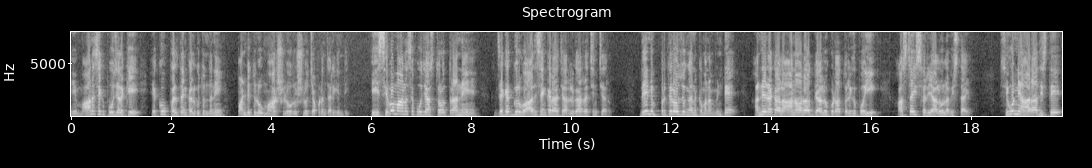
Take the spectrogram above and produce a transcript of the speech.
ఈ మానసిక పూజలకి ఎక్కువ ఫలితం కలుగుతుందని పండితులు మహర్షులు ఋషులు చెప్పడం జరిగింది. ఈ శివ మానస పూజా స్తోత్రాన్ని జగద్గురువు ఆదిశంకరాచార్యులు గారు రచించారు. దీన్ని ప్రతిరోజు కనుక మనం వింటే అన్ని రకాల అనారోగ్యాలు కూడా తొలగిపోయి అష్టైశ్వర్యాలు లభిస్తాయి. శివుణ్ణి ఆరాధిస్తే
